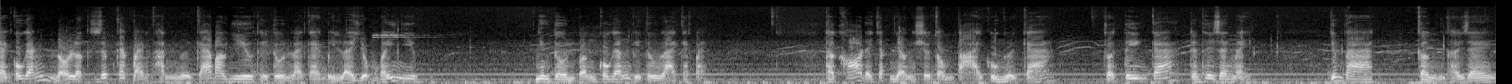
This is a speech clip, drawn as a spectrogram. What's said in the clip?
càng cố gắng nỗ lực giúp các bạn thành người cá bao nhiêu thì tôi lại càng bị lợi dụng bấy nhiêu. Nhưng tôi vẫn cố gắng vì tương lai các bạn. Thật khó để chấp nhận sự tồn tại của người cá, rồi tiên cá trên thế gian này. Chúng ta cần thời gian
